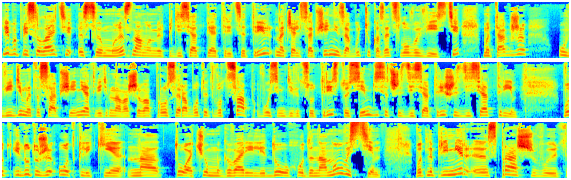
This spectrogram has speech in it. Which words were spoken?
Либо присылайте смс на номер 5533 в начале сообщения сообщении не забудьте указать слово «Вести». Мы также увидим это сообщение, ответим на ваши вопросы. Работает WhatsApp 8 903 170 63 63. Вот идут уже отклики на то, о чем мы говорили до ухода на новости. Вот, например, э, спрашивают,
